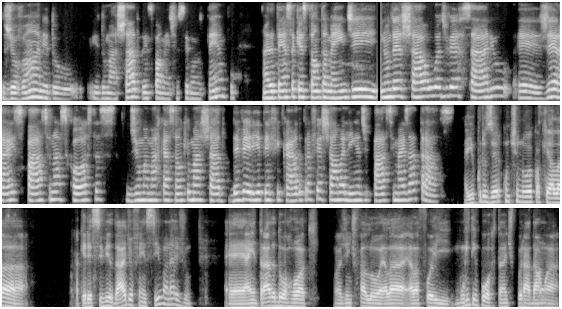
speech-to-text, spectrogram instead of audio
do Giovanni do, e do Machado, principalmente no segundo tempo, Ainda tem essa questão também de não deixar o adversário é, gerar espaço nas costas de uma marcação que o Machado deveria ter ficado para fechar uma linha de passe mais atrás. Aí o Cruzeiro continua com aquela agressividade ofensiva, né, Ju? É, a entrada do Rock, a gente falou, ela, ela foi muito importante para dar uma,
